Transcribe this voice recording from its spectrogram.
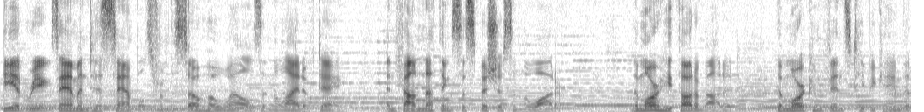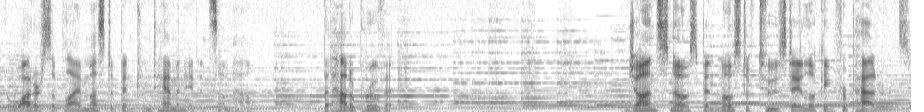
He had re examined his samples from the Soho wells in the light of day and found nothing suspicious in the water. The more he thought about it, the more convinced he became that the water supply must have been contaminated somehow. But how to prove it? John Snow spent most of Tuesday looking for patterns.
